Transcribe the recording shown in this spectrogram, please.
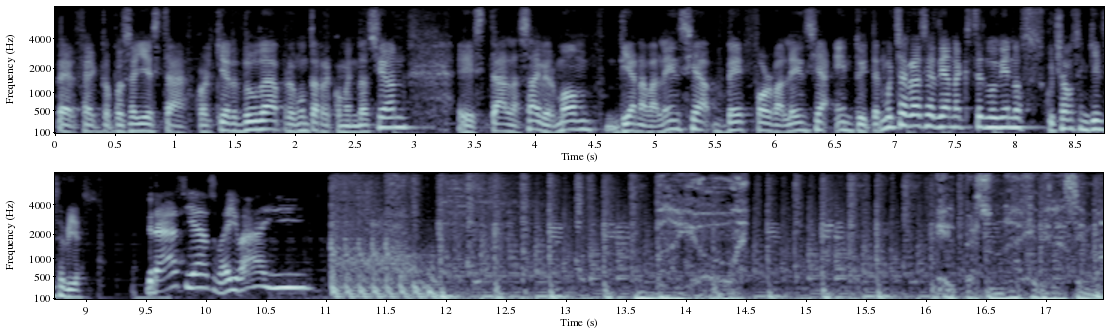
Perfecto, pues ahí está. Cualquier duda, pregunta, recomendación, está la Cybermom, Diana Valencia, B4 Valencia en Twitter. Muchas gracias, Diana, que estés muy bien. Nos escuchamos en 15 días. Gracias, bye bye. El personaje de la semana.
